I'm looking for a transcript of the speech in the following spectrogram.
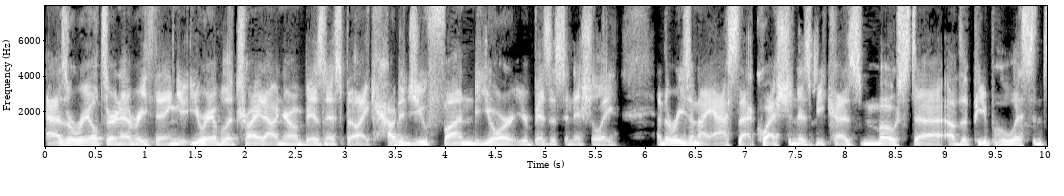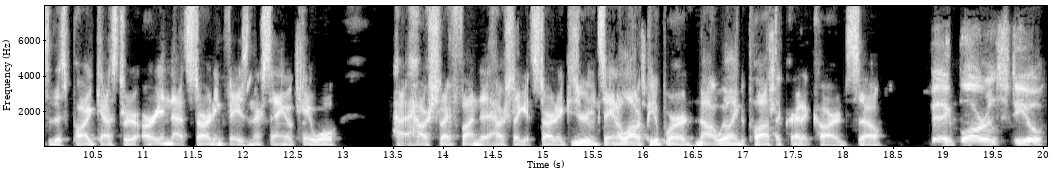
as a realtor and everything, you, you, were able to try it out in your own business. But like, how did you fund your your business initially? And the reason I asked that question is because most uh, of the people who listen to this podcast are, are in that starting phase, and they're saying, "Okay, well, how, how should I fund it? How should I get started?" Because you're even saying a lot of people are not willing to pull out the credit card. So, beg, borrow, and steal.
